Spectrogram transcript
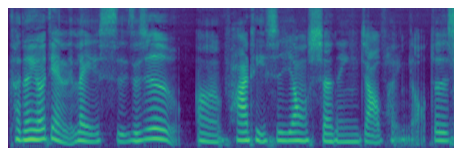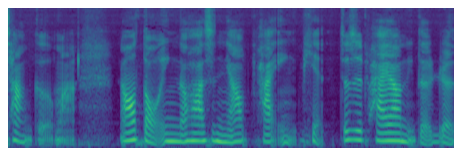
可能有点类似，只是呃，Party 是用声音交朋友，就是唱歌嘛。然后抖音的话是你要拍影片，就是拍到你的人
